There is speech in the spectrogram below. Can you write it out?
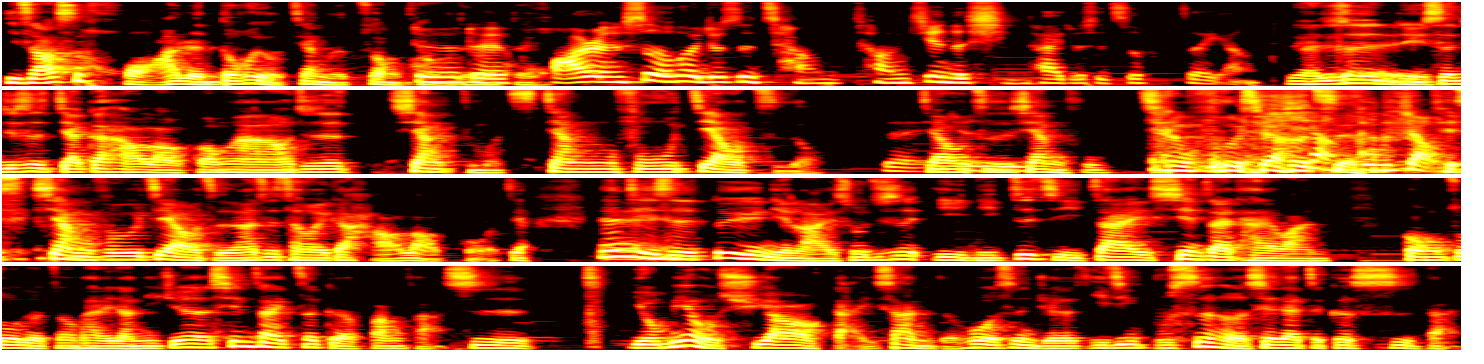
你只要是华人都会有这样的状况？对对对华人社会就是常常见的形态就是这这样。对啊，就是女生就是嫁个好老公啊，然后就是相怎么相夫教子哦，对，教子就是相夫，相夫教子啦，相夫教子对 相夫教子，然后就成为一个好老婆这样。但其实对于你来说，就是以你自己在现在台湾工作的状态来讲，你觉得现在这个方法是有没有需要改善的，或者是你觉得已经不适合现在这个世代？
